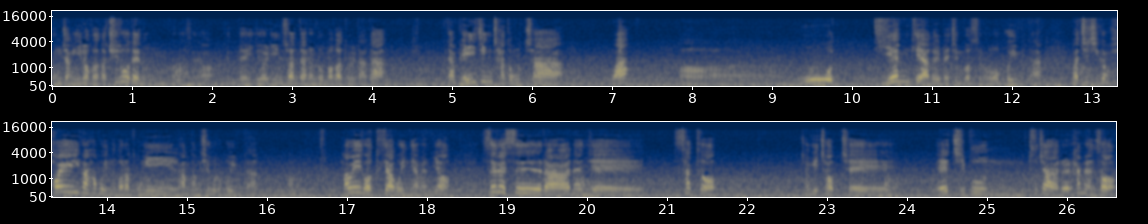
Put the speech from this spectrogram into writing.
공장 인허가가 취소되는 거라서요. 근데 이걸 인수한다는 루머가 돌다가 그냥 베이징 자동차와 어, ODM 계약을 맺은 것으로 보입니다. 마치 지금 허웨이가 하고 있는 거랑 동일한 방식으로 보입니다. 하웨이가 어떻게 하고 있냐면요. 세레스라는 이제 스타트업 전기차 업체의 지분 투자를 하면서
